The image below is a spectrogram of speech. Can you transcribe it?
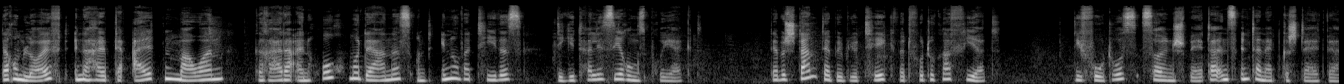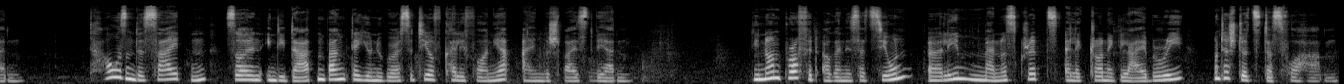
Darum läuft innerhalb der alten Mauern gerade ein hochmodernes und innovatives Digitalisierungsprojekt. Der Bestand der Bibliothek wird fotografiert. Die Fotos sollen später ins Internet gestellt werden. Tausende Seiten sollen in die Datenbank der University of California eingespeist werden. Die Non-Profit-Organisation Early Manuscripts Electronic Library unterstützt das Vorhaben.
